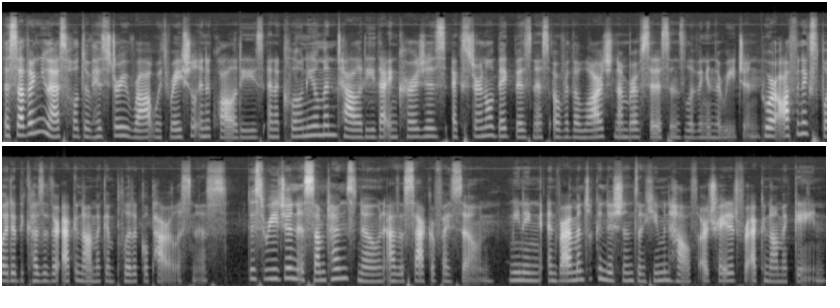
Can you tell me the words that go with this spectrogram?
The southern U.S. holds a history wrought with racial inequalities and a colonial mentality that encourages external big business over the large number of citizens living in the region, who are often exploited because of their economic and political powerlessness. This region is sometimes known as a sacrifice zone, meaning environmental conditions and human health are traded for economic gain.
